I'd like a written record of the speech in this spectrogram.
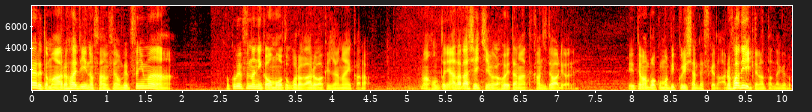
えると、まあ、アルファ D の参戦は別にまあ、特別何か思うところがあるわけじゃないから。まあ本当に新しいチームが増えたなって感じではあるよね。言ってまあ僕もびっくりしたんですけど、アルファ D ってなったんだけど。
